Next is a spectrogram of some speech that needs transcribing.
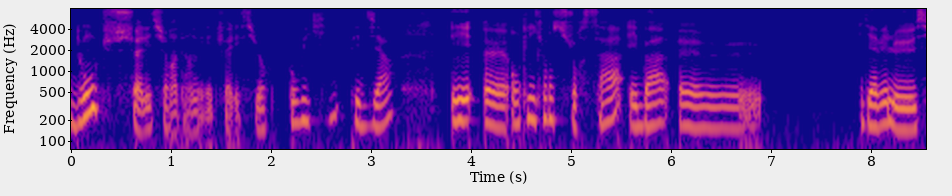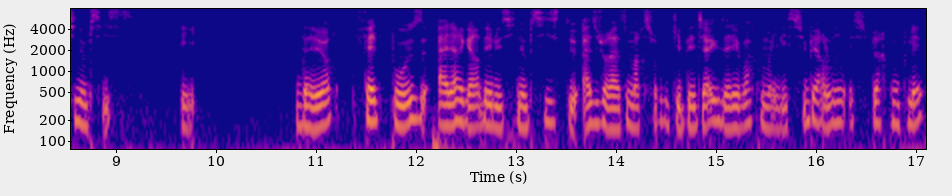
Donc je suis allée sur internet, je suis allée sur Wikipédia. Et euh, en cliquant sur ça, et bah, euh, il y avait le synopsis. Et D'ailleurs, faites pause, allez regarder le synopsis de Azure Asmar sur Wikipédia et vous allez voir comment il est super long et super complet.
